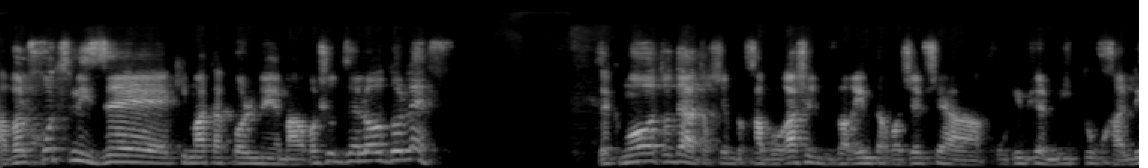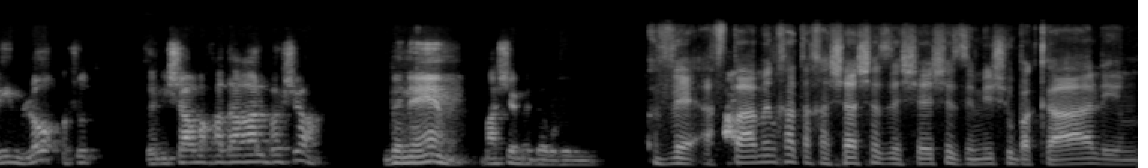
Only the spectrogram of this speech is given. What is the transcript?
אבל חוץ מזה כמעט הכל נאמר, פשוט זה לא דולף. זה כמו, אתה יודע, אתה חושב, בחבורה של גברים אתה חושב שהחוקים של מיטו חלים? לא, פשוט זה נשאר בחדר ההלבשה. ביניהם, מה שהם מדברים. ואף פעם אין לך את החשש הזה שיש איזה מישהו בקהל עם,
